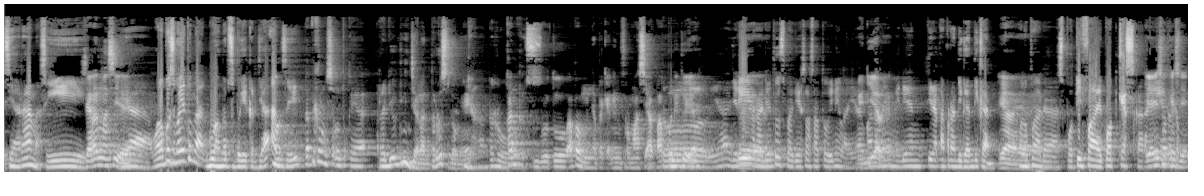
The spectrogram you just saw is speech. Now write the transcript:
Siaran masih. Siaran masih ya? Ya, walaupun sebenarnya itu nggak gue anggap sebagai kerjaan sih. Tapi kalau misalnya untuk kayak radio gini jalan terus dong ya. Jangan terus. Kan butuh apa menyampaikan informasi apa pun itu ya. Betul, ya. Jadi Iya. radio itu sebagai salah satu inilah ya, apa Media namanya, lah. media yang tidak akan pernah digantikan. Ya, ya. Walaupun ada Spotify, podcast sekarang. Ya, ini oke tetap- sih.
